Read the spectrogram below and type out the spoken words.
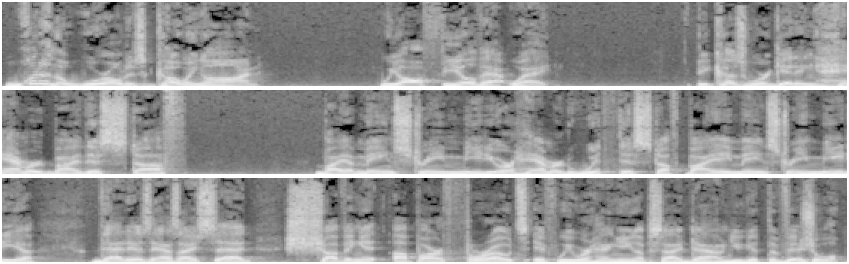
What in the world is going on? We all feel that way because we're getting hammered by this stuff by a mainstream media or hammered with this stuff by a mainstream media that is, as I said, shoving it up our throats if we were hanging upside down. You get the visual.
